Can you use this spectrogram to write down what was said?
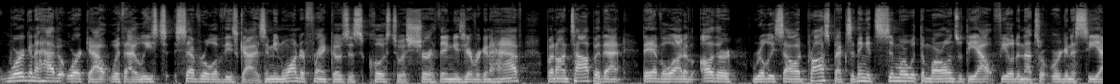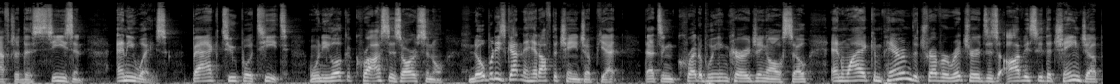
we're going to have it work out with at least several of these guys. I mean, Wander Franco's as close to a sure thing as you're ever going to have. But on top of that, they have a lot of other really solid prospects. I think it's similar with the Marlins with the outfield, and that's what we're going to see after this season. Anyways, back to Poteet. When you look across his arsenal, nobody's gotten a hit off the changeup yet. That's incredibly encouraging, also. And why I compare him to Trevor Richards is obviously the changeup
